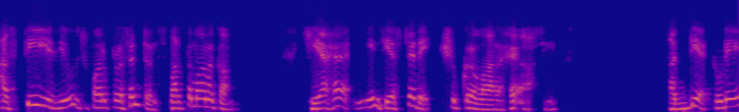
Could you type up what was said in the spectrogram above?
asti is used for present tense vartamanakam ह्यः means yesterday शुक्रवारः आसीत् adya today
